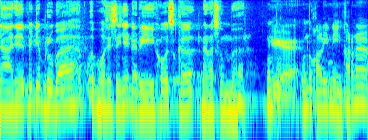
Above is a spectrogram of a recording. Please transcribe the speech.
Nah, jadi dia berubah posisinya dari host ke narasumber. Untuk Iya. untuk kali ini karena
